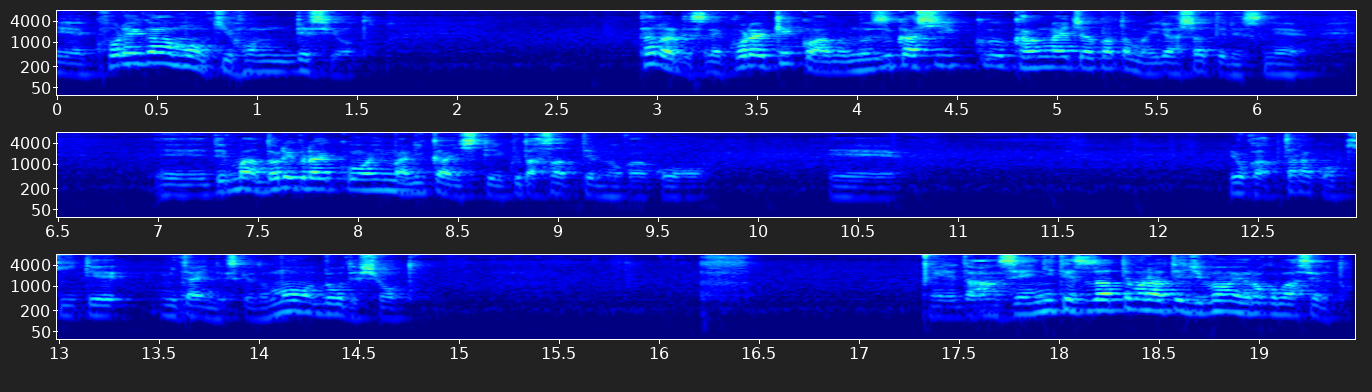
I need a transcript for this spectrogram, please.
えー、これがもう基本ですよと。ただですねこれ結構あの難しく考えちゃう方もいらっしゃってですね、えー、でまあ、どれぐらいこう今理解してくださってるのかこう、えー、よかったらこう聞いてみたいんですけどもどうでしょうと、え男性に手伝ってもらって自分を喜ばせると。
